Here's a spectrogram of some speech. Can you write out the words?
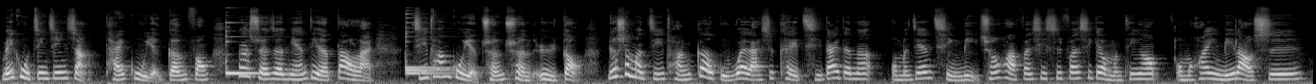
美股金金涨，台股也跟风。那随着年底的到来，集团股也蠢蠢欲动。有什么集团个股未来是可以期待的呢？我们今天请李春华分析师分析给我们听哦。我们欢迎李老师。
